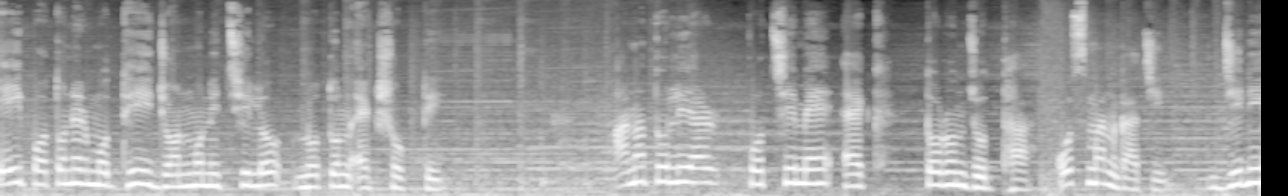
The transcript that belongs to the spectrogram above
এই পতনের মধ্যেই জন্ম নিচ্ছিল নতুন এক শক্তি। আনাতোলিয়ার পশ্চিমে এক তরুণ যোদ্ধা, ওসমান গাজী, যিনি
